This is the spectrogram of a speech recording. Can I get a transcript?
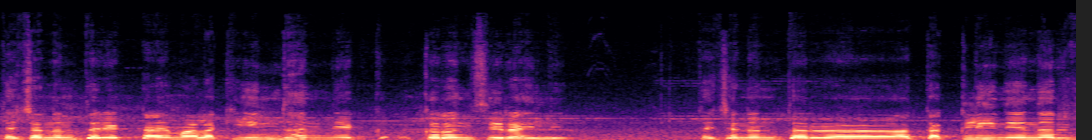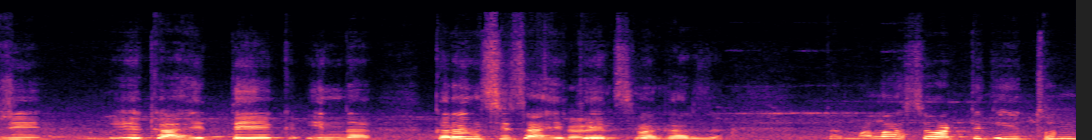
त्याच्यानंतर एक टाईम आला की इंधन एक करन्सी राहिली. त्याच्यानंतर आता क्लीन एनर्जी एक आहे ते एक इंधन करन्सीच आहे ते एक प्रकारचं. तर मला असं वाटतं की इथून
